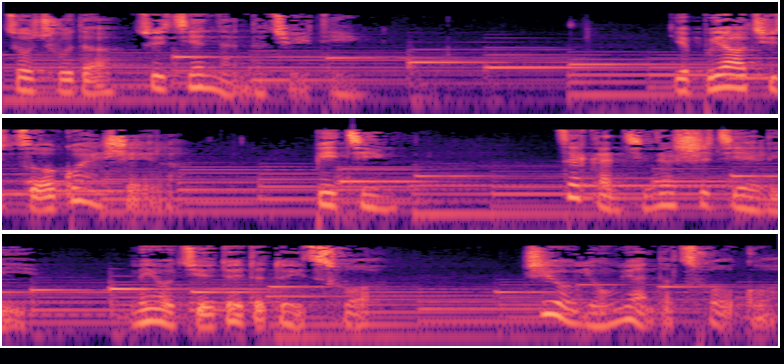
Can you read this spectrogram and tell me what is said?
做出的最艰难的决定，也不要去责怪谁了。毕竟，在感情的世界里，没有绝对的对错，只有永远的错过。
